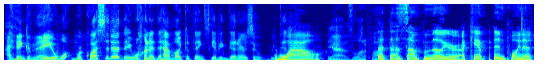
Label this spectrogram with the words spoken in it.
I think they w- requested it. They wanted to have like a Thanksgiving dinner, so we did it. Wow. Yeah, it was a lot of fun. That does sound familiar. I can't pinpoint it.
